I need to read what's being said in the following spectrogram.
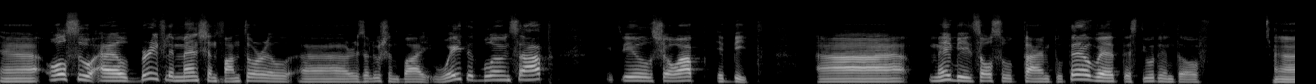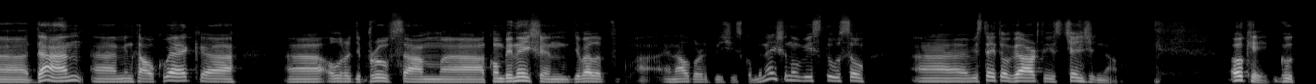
uh, also, I'll briefly mention functorial uh, resolution by weighted blowings up it will show up a bit. Uh, maybe it's also time to tell that a student of uh, Dan, uh, Ming Hao uh, already proved some combination, developed an algorithm which is combination of these two. So the state of the art is changing now. Okay, good.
